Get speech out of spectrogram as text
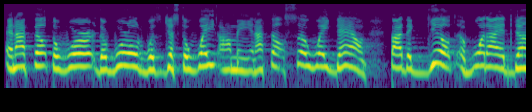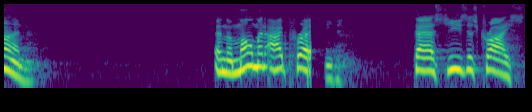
And I felt the, wor- the world was just a weight on me, and I felt so weighed down by the guilt of what I had done. And the moment I prayed to ask Jesus Christ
